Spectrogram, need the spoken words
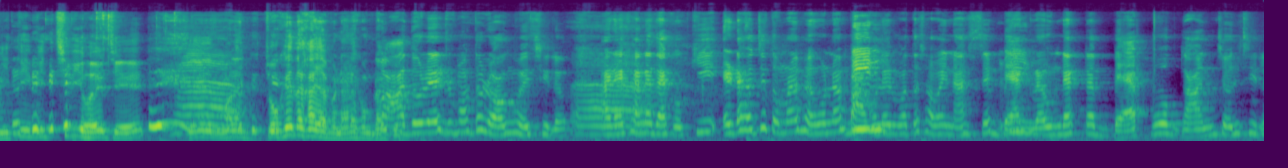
বিতি বিচ্ছিরি হয়েছে মানে চোখে দেখা যাবে না এরকম টাইপের বাদরের মতো রং হয়েছিল। আর এখানে দেখো কি এটা হচ্ছে তোমরা ভেবো না পাগলের মতো সবাই নাচছে। ব্যাকগ্রাউন্ডে একটা ব্যাপক গান চলছিল।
